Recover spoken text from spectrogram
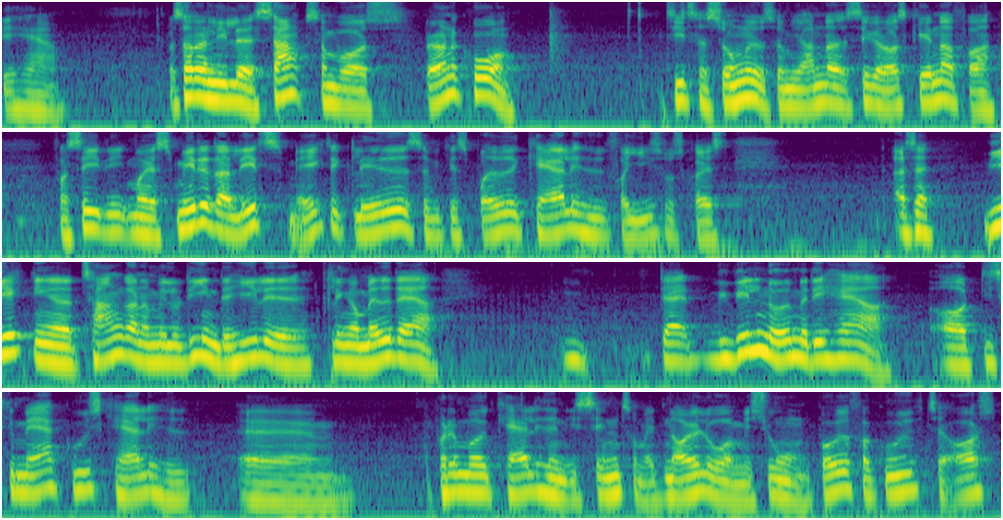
det her. Og så er der en lille sang, som vores børnekor tit har sunget, som I andre sikkert også kender fra, fra CD. Må jeg smitte dig lidt med ægte glæde, så vi kan sprede kærlighed fra Jesus Krist. Altså, virkningerne, tankerne, melodien, det hele klinger med der. der vi vil noget med det her, og de skal mærke Guds kærlighed. Øh, på den måde kærligheden i centrum, et nøgleord mission, både fra Gud til os,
